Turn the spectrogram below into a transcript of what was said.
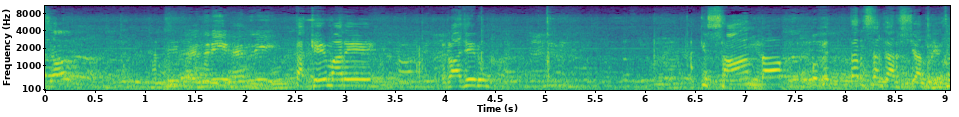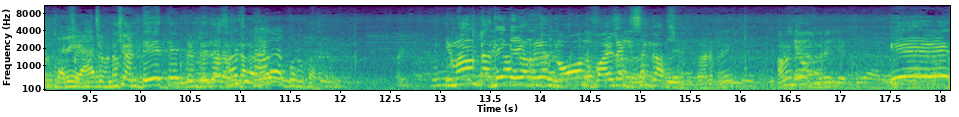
ਸਾਹਿਬ। Henry Henry. ਧੱਕੇ ਮਾਰੇ। ਰਾਜੇ ਨੂੰ। ਕਿਸਾਨ ਦਾ ਪਵਿੱਤਰ ਸੰਘਰਸ਼ ਚੱਲ ਰਿਹਾ। ਝੰਡੇ ਤੇ ਡੰਡੇ ਦਾ ਸੰਘਰਸ਼। ਇਮਾਨਦਾਰੀ ਨਾਲ ਕਰ ਰਿਹਾ ਨਾਨ ਵਾਇਲੈਂਟ ਸੰਘਰਸ਼। ਸਮਝਦੇ ਹੋ? ਇਹ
